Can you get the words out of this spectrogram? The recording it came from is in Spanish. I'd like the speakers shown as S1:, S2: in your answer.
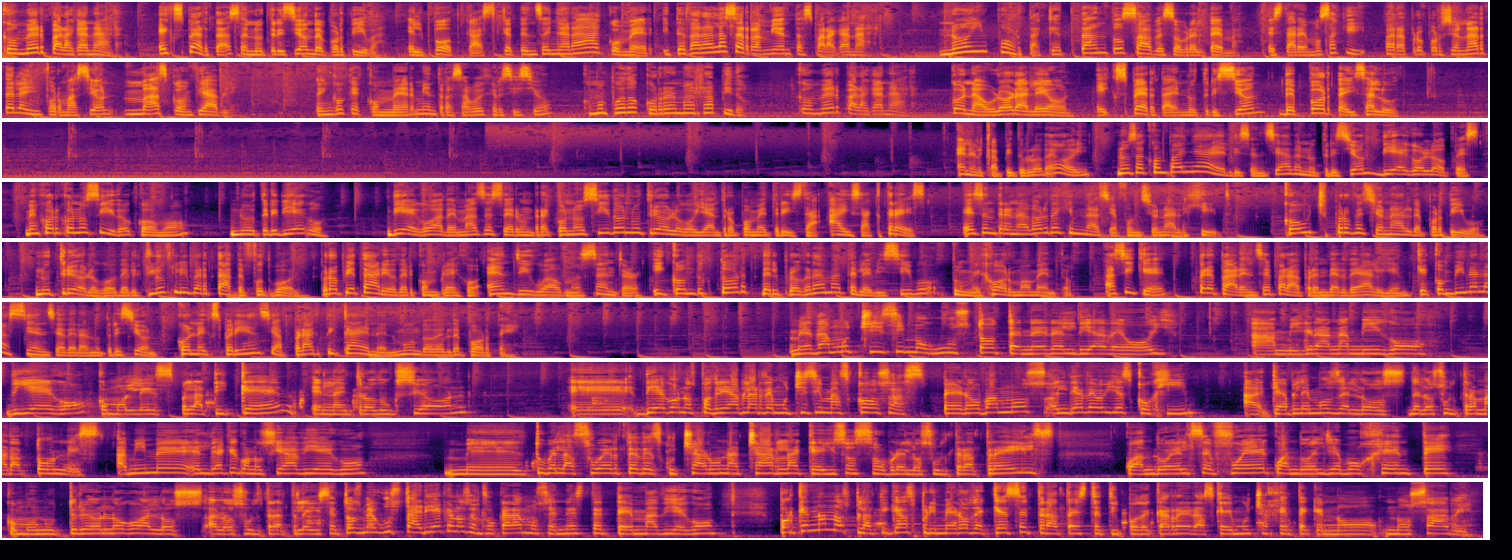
S1: Comer para ganar. Expertas en nutrición deportiva, el podcast que te enseñará a comer y te dará las herramientas para ganar. No importa qué tanto sabes sobre el tema, estaremos aquí para proporcionarte la información más confiable. ¿Tengo que comer mientras hago ejercicio? ¿Cómo puedo correr más rápido? Comer para ganar. Con Aurora León, experta en nutrición, deporte y salud. En el capítulo de hoy nos acompaña el licenciado en nutrición Diego López, mejor conocido como NutriDiego. Diego, además de ser un reconocido nutriólogo y antropometrista ISAC 3, es entrenador de gimnasia funcional HIT, coach profesional deportivo, nutriólogo del Club Libertad de Fútbol, propietario del complejo ND Wellness Center y conductor del programa televisivo Tu Mejor Momento. Así que, prepárense para aprender de alguien que combina la ciencia de la nutrición con la experiencia práctica en el mundo del deporte.
S2: Me da muchísimo gusto tener el día de hoy a mi gran amigo Diego, como les platiqué en la introducción eh, Diego nos podría hablar de muchísimas cosas, pero vamos, el día de hoy escogí que hablemos de los, de los ultramaratones. A mí me, el día que conocí a Diego, me tuve la suerte de escuchar una charla que hizo sobre los ultratrails, cuando él se fue, cuando él llevó gente como nutriólogo a los, a los ultratrails. Entonces me gustaría que nos enfocáramos en este tema, Diego. ¿Por qué no nos platicas primero de qué se trata este tipo de carreras? Que hay mucha gente que no, no sabe.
